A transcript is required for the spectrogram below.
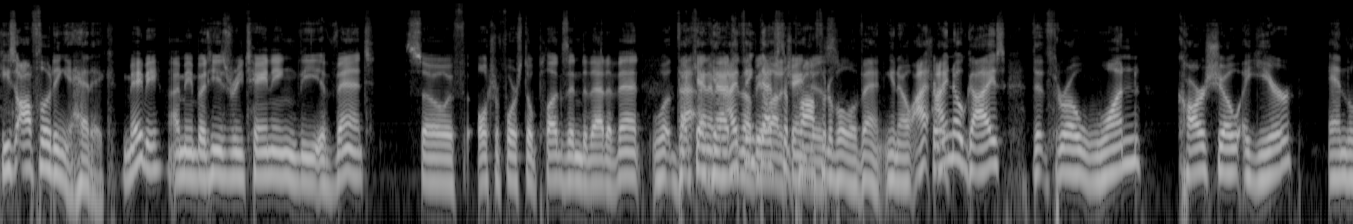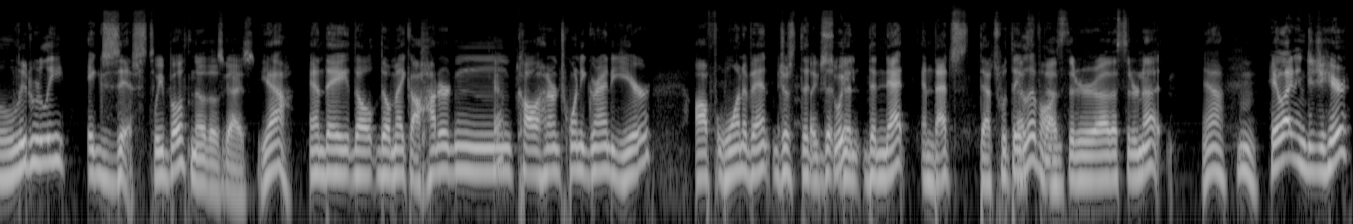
he's offloading a headache. Maybe. I mean, but he's retaining the event. So if Ultra Four still plugs into that event, Well, that, I can't again, imagine I think that's the profitable event. You know, I, Sure. I know guys that throw one car show a year and literally exist. We both know those guys. yeah, and they they'll they'll make a hundred and call 120 grand a year off one event, just the Like, the, the, the net, and that's that's what they That's- live on. That's their uh, that's their nut. yeah. Hmm. Hey, Lightning, did you hear?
